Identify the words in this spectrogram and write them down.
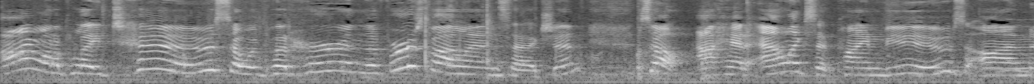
I want to play too. So we put her in the first violin section. So I had Alex at Pine Views on,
